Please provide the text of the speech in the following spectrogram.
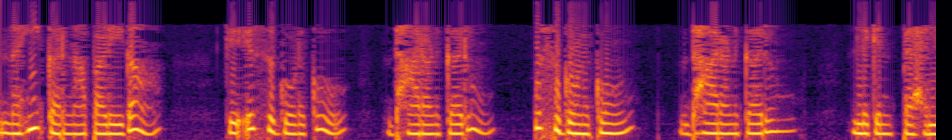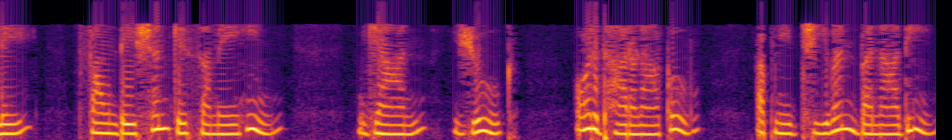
नहीं करना पड़ेगा कि इस गुण को धारण करूँ, उस गुण को धारण करूँ। लेकिन पहले फाउंडेशन के समय ही ज्ञान योग और धारणा को अपनी जीवन बना दी।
